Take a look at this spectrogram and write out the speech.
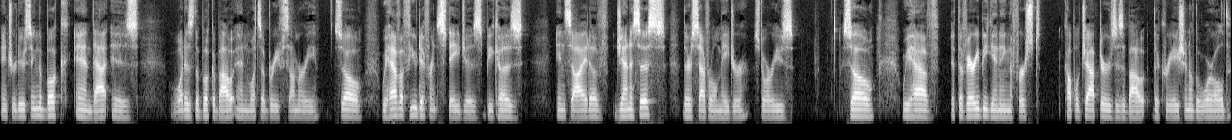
introducing the book, and that is what is the book about and what's a brief summary. So we have a few different stages because inside of Genesis, there's several major stories. So we have at the very beginning, the first couple chapters is about the creation of the world.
